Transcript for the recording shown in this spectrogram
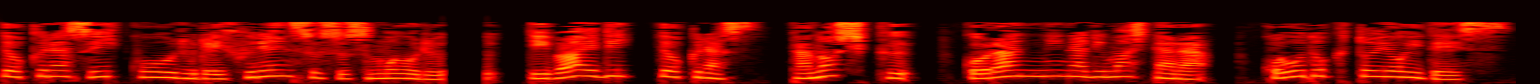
トクラスイコールレフレンススモール。ディバイディットクラス楽しくご覧になりましたら購読と良いです。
